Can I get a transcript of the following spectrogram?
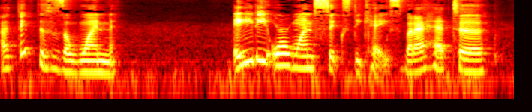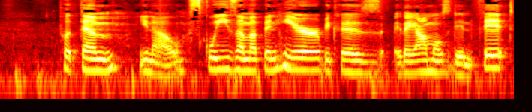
I think this is a 180 or 160 case, but I had to put them, you know, squeeze them up in here because they almost didn't fit.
